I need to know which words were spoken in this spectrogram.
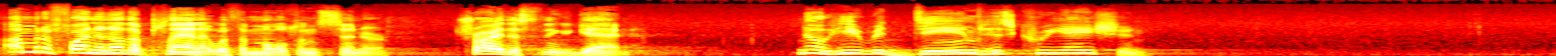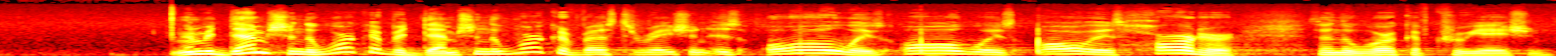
I'm going to find another planet with a molten center. Try this thing again. No, he redeemed his creation. And redemption, the work of redemption, the work of restoration is always, always, always harder than the work of creation.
